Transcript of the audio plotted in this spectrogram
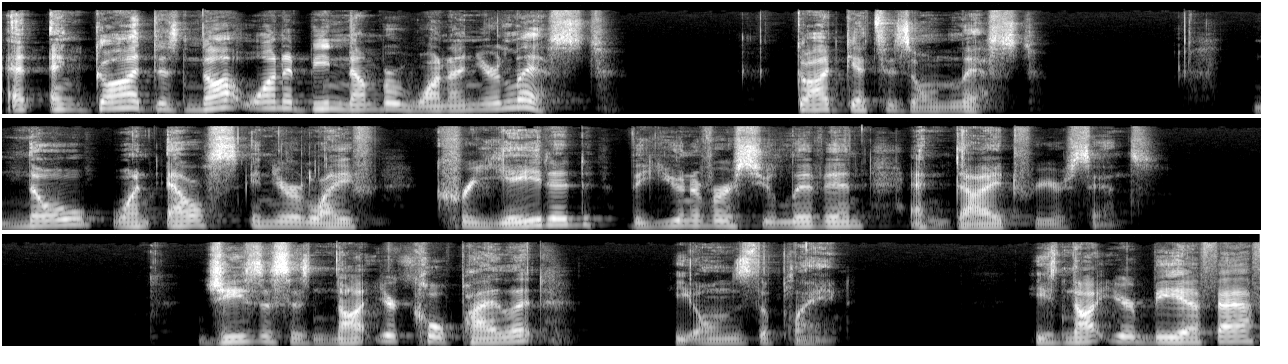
And, and God does not want to be number one on your list. God gets his own list. No one else in your life created the universe you live in and died for your sins. Jesus is not your co pilot, he owns the plane. He's not your BFF,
